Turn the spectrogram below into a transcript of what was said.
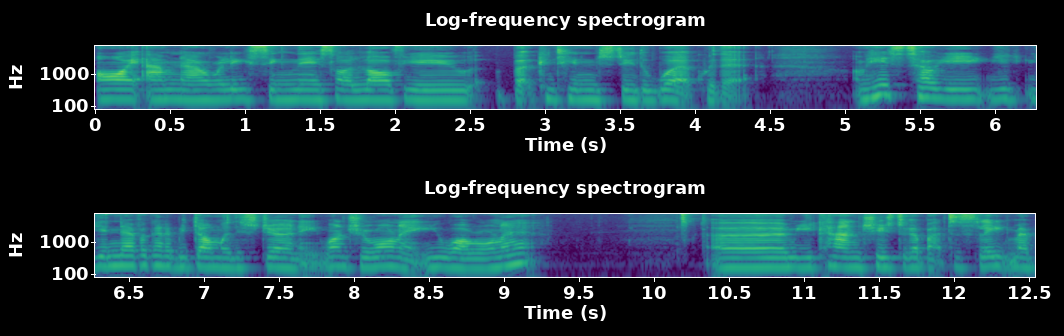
I am now releasing this, I love you, but continue to do the work with it. I'm here to tell you, you you're never going to be done with this journey. Once you're on it, you are on it. Um, you can choose to go back to sleep, make,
